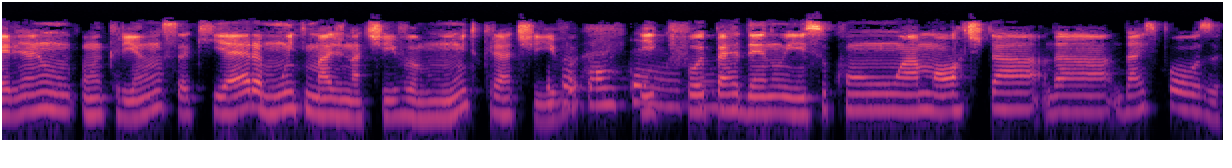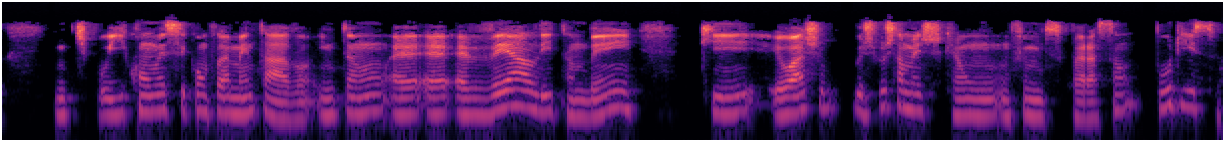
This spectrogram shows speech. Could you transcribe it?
ele era um, uma criança que era muito imaginativa, muito criativa e, que foi perdendo isso com a morte da, da, da esposa. E, tipo, e como eles se complementavam. Então, é, é, é ver ali também que eu acho justamente que é um, um filme de superação por isso,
